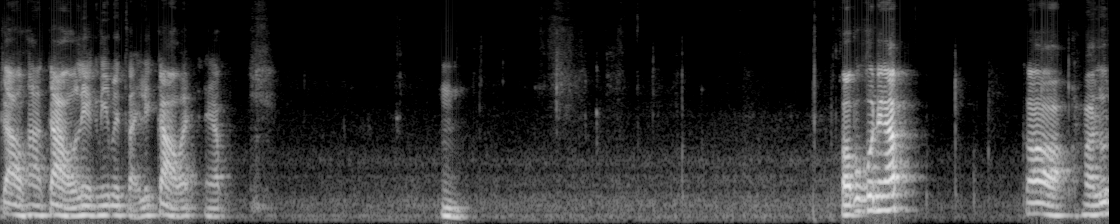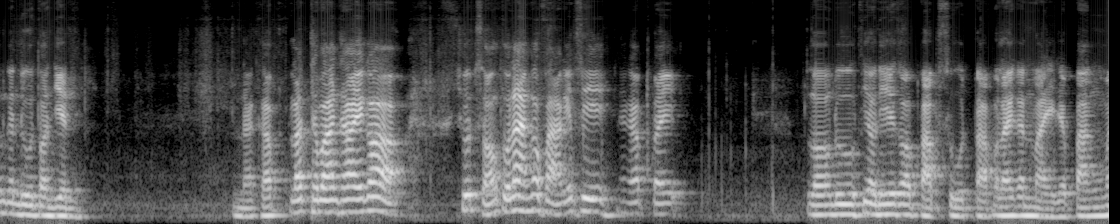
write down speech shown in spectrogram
เก้าห้าเก้าเลขนี้ไปใส่เลขเก้าไว้นะครับ อืม ขอบพระคุณนะครับ ก็มาลุ้นกันดูตอนเย็นนะครับ รัฐบาลไทยก็ชุดสองตัวล่างก็ฝาก FC นะครับ ไป ลองดูเที่ยวนี้ก็ปรับสูตรปรับอะไรกันใหม่จะปังไหม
